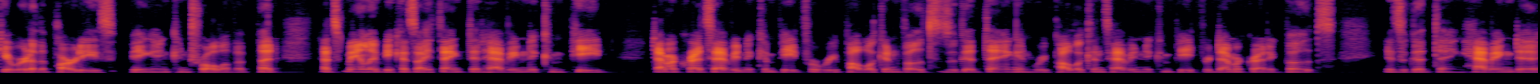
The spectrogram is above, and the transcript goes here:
get rid of the parties being in control of it. But that's mainly because I think that having to compete, Democrats having to compete for Republican votes is a good thing, and Republicans having to compete for Democratic votes is a good thing. Having to,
